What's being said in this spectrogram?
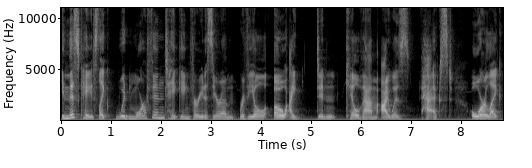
in this case, like, would Morfin taking Veritaserum reveal, oh, I didn't kill them, I was hexed, or like,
